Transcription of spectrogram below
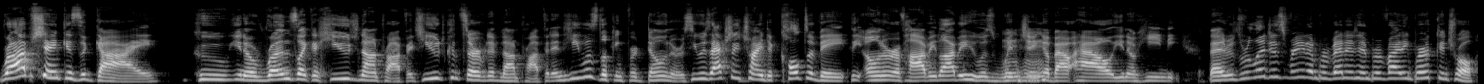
Rob Shank is a guy who, you know, runs like a huge nonprofit, huge conservative nonprofit, and he was looking for donors. He was actually trying to cultivate the owner of Hobby Lobby who was whinging Mhm. about how, you know, he that his religious freedom prevented him providing birth control.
